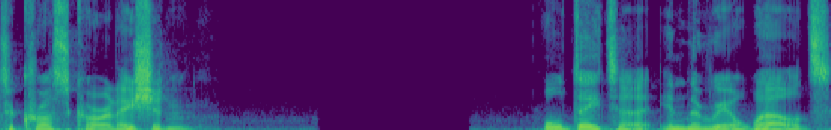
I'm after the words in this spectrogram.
to cross-correlation. All data in the real world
